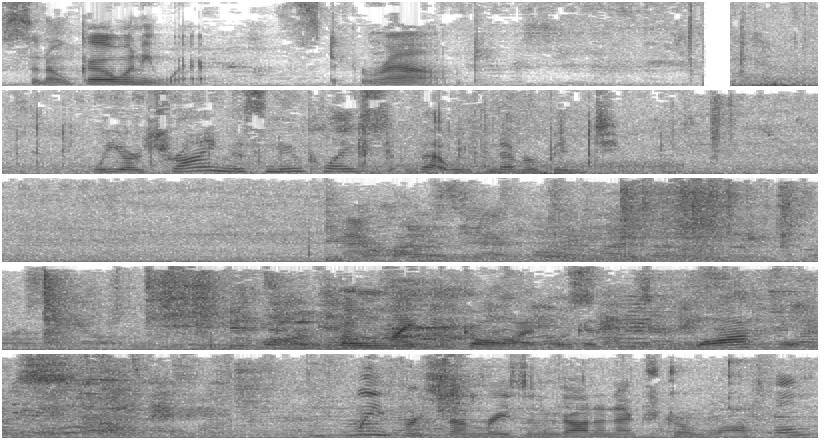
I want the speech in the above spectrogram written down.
so don't go anywhere. Stick around. We are trying this new place that we've never been to. Oh my god, look at these waffles. We, for some reason, got an extra waffle.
